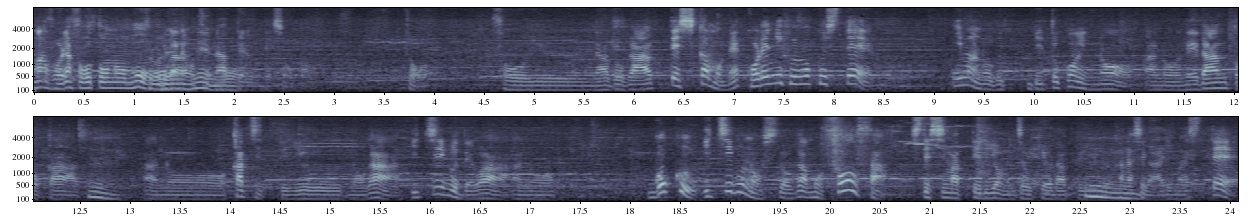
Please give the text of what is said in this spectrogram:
まあそりゃ相当のもう大金持ちになってるんでしょうと、そうそういう謎があってしかもねこれに付属して今のビビットコインのあの値段とかうん。あの価値っていうのが一部ではあのごく一部の人がもう操作してしまっているような状況だという話がありまして、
